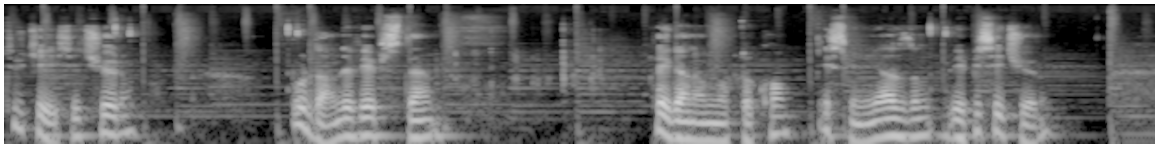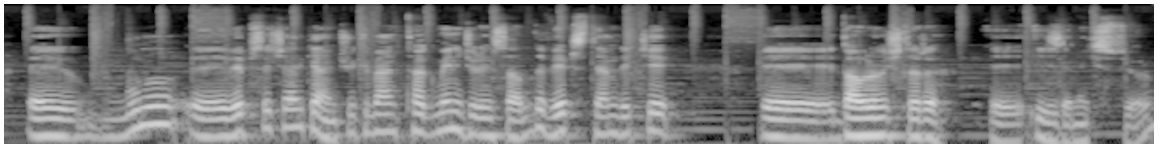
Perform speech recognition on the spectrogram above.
Türkiye'yi seçiyorum. Buradan da web sitem peganom.com ismini yazdım. Web'i seçiyorum. Ee, bunu e, web seçerken çünkü ben Tag Manager hesabımda web sitemdeki e, davranışları e, izlemek istiyorum.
